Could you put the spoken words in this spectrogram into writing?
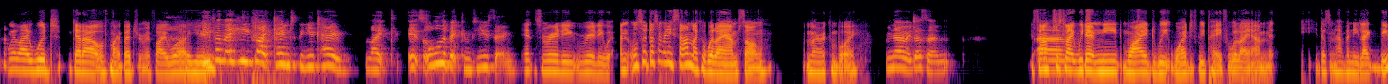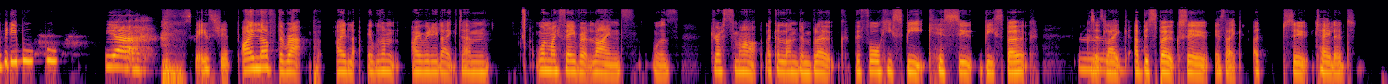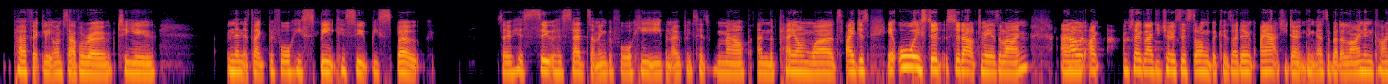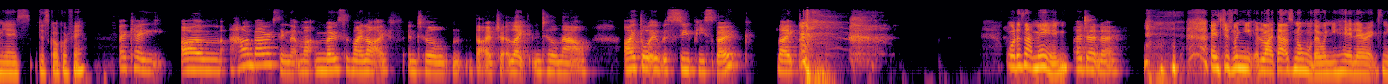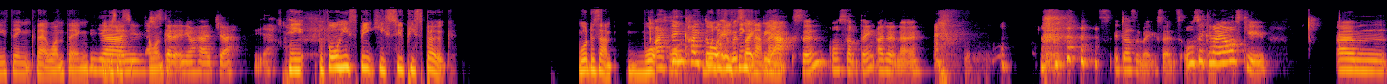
Will I would get out of my bedroom if I were you. Even that he like came to the UK, like it's all a bit confusing. it's really, really, and also it doesn't really sound like a Will I Am song, American Boy. No, it doesn't. It sounds just Um, like we don't need. Why do we? Why did we pay for Will I Am? It, it doesn't have any like bibbity boop boop Yeah. spaceship. I love the rap. I lo- it was on. I really liked. Um, one of my favorite lines was "Dress smart like a London bloke. Before he speak, his suit bespoke." Because it's Mm. like a bespoke suit It's like a suit tailored perfectly on Savile Row to you, and then it's like before he speak, his suit bespoke. So his suit has said something before he even opens his mouth, and the play on words. I just it always stood stood out to me as a line, and How- I'm I'm so glad you chose this song because I don't I actually don't think there's a better line in Kanye's discography. Okay, um, how embarrassing that my, most of my life until that I've tried, like until now, I thought it was soupy spoke. Like What does that mean? I don't know. it's just when you like that's normal though when you hear lyrics and you think they're one thing. Yeah, just and you just get thing. it in your head. Yeah, yeah. He before he speak he soupy spoke. What does that? What I think what- I thought it you was like the meant? accent or something. I don't know. it doesn't make sense. Also, can I ask you, um,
